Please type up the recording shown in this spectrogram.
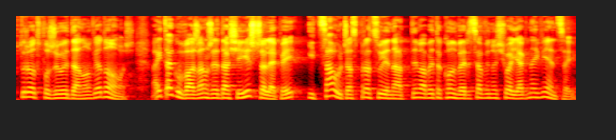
które otworzyły daną wiadomość. A i tak uważam, że da się jeszcze lepiej i cały czas pracuję nad tym, aby ta konwersja wynosiła jak najwięcej.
